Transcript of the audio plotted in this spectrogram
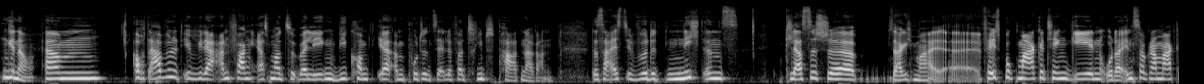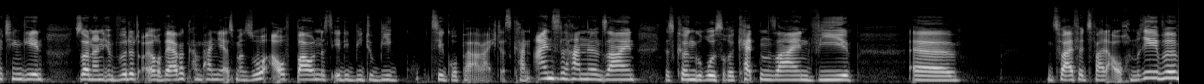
genau. Ähm, auch da würdet ihr wieder anfangen, erstmal zu überlegen, wie kommt ihr an potenzielle Vertriebspartner ran. Das heißt, ihr würdet nicht ins klassische, sage ich mal, äh, Facebook-Marketing gehen oder Instagram-Marketing gehen, sondern ihr würdet eure Werbekampagne erstmal so aufbauen, dass ihr die B2B-Zielgruppe erreicht. Das kann Einzelhandel sein, das können größere Ketten sein, wie äh, im Zweifelsfall auch ein Rewe,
